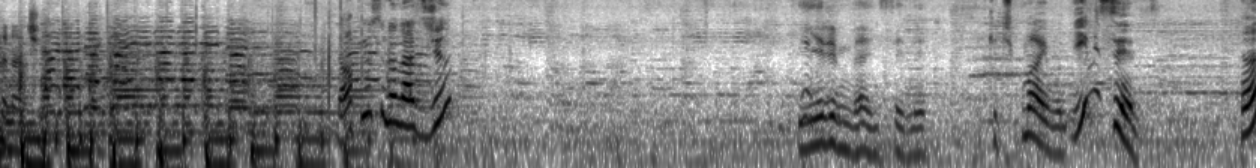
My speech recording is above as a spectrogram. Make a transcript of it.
sana. Ne yapıyorsun Alazcığım? Yerim ben seni. Küçük maymun. İyi misin? Ha?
